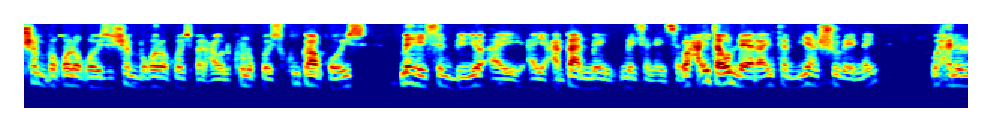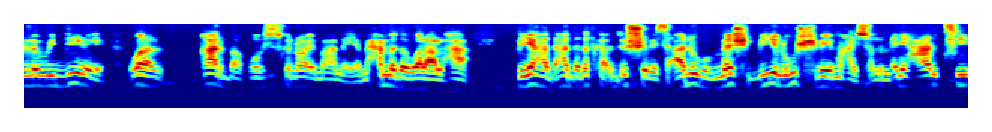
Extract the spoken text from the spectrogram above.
shan boqol oo qoys shan boqol oo qoys baan caawin kun qoys kunkaa qoys ma haysan biyo ay ay cabaan may maysan haysan. Waxaa intaa u dheeraa intaan biyaha shubaynay waxaana la weydiinaya walaal qaar baa qoysaska noo imaanaya. Maxamedow walaal haa biyaha hadda dadka u shubaysa anigu meesha biyo lagu shubay ma haysano micni haantii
